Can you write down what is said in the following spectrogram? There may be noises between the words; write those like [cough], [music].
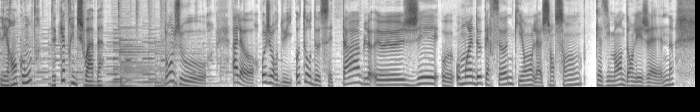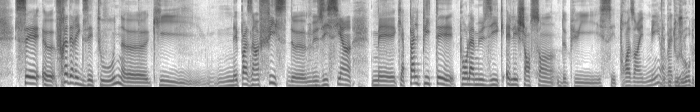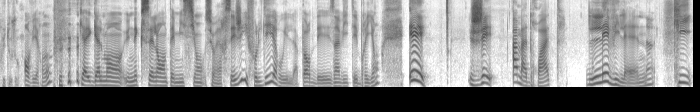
Les rencontres de Catherine Schwab. Bonjour. Alors, aujourd'hui, autour de cette table, euh, j'ai euh, au moins deux personnes qui ont la chanson quasiment dans les gènes. C'est euh, Frédéric Zetoun, euh, qui n'est pas un fils de musicien, mais qui a palpité pour la musique et les chansons depuis ses trois ans et demi. Depuis toujours, depuis toujours. Environ. [laughs] qui a également une excellente émission sur RCJ, il faut le dire, où il apporte des invités brillants. Et j'ai à ma droite les vilaines qui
